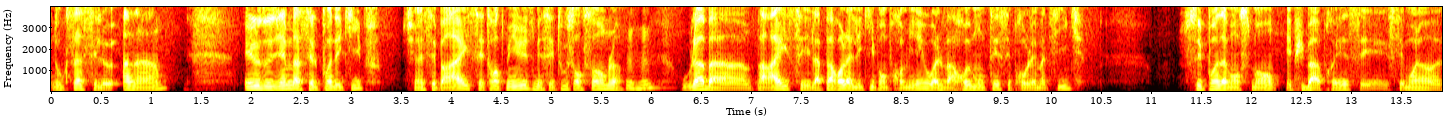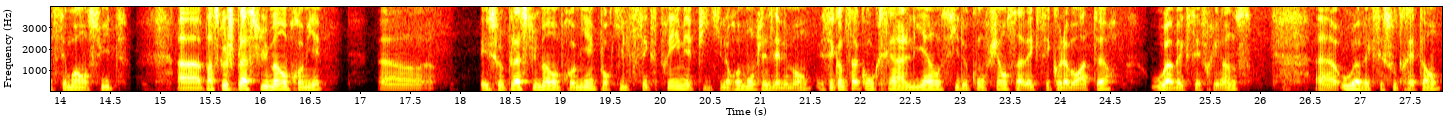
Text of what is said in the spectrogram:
Donc ça, c'est le 1 à 1. Et le deuxième, bah, c'est le point d'équipe. Je dirais c'est pareil, c'est 30 minutes, mais c'est tous ensemble. Mhm. Où là, bah, pareil, c'est la parole à l'équipe en premier, où elle va remonter ses problématiques, ses points d'avancement, et puis bah, après, c'est moi, moi ensuite. Euh, parce que je place l'humain en premier. Euh, et je place l'humain en premier pour qu'il s'exprime et puis qu'il remonte les éléments. Et c'est comme ça qu'on crée un lien aussi de confiance avec ses collaborateurs, ou avec ses freelances, euh, ou avec ses sous-traitants.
